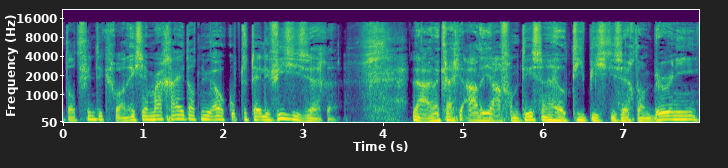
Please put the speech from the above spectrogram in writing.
dat, vind ik gewoon. Ik zeg, maar ga je dat nu ook op de televisie zeggen? Nou, dan krijg je Adriaan van Dissen, heel typisch. Die zegt dan, Bernie,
